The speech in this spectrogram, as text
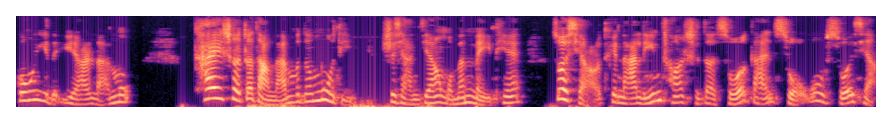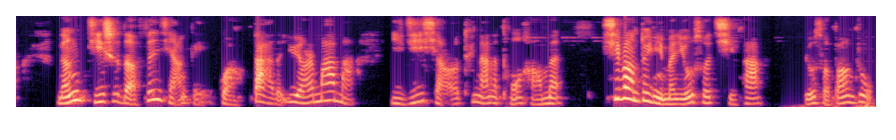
公益的育儿栏目。开设这档栏目的目的是想将我们每天做小儿推拿临床时的所感所悟所想，能及时的分享给广大的育儿妈妈。以及小儿推拿的同行们，希望对你们有所启发，有所帮助。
